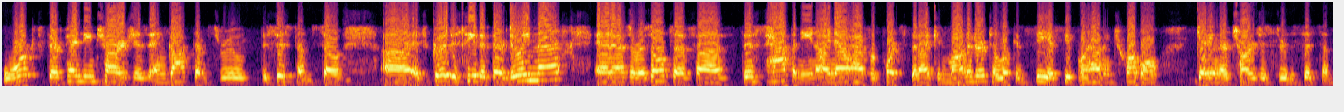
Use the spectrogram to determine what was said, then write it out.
worked their pending charges and got them through the system. So uh, it's good to see that they're doing that. And as a result of uh, this happening, I now have reports that I can monitor to look and see if people are having trouble getting their charges through the system.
